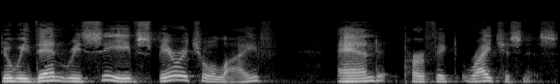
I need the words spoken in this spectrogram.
do we then receive spiritual life and perfect righteousness.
